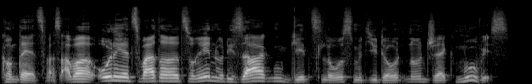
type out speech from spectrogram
kommt da jetzt was. Aber ohne jetzt weiter zu reden, würde ich sagen, geht's los mit You Don't Know Jack Movies.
